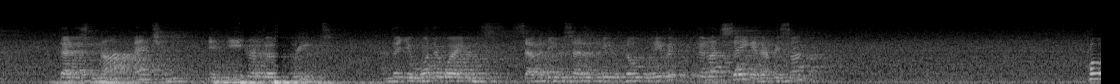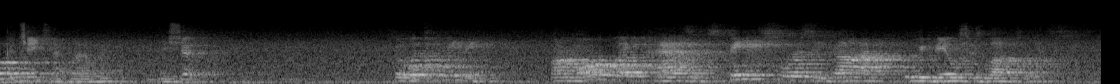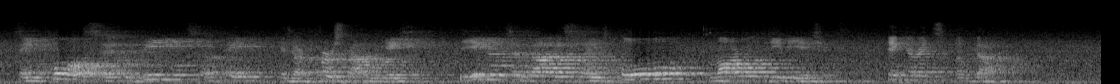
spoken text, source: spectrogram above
That is not mentioned in either of those creeds. And then you wonder why 70% of the people don't believe it. They're not saying it every Sunday. Pope could change that, by the way. He should. So what's believing? Our moral life has its faith source in God who reveals his love to us. St. Paul said obedience of faith is our first obligation. The ignorance of God explains all moral deviations. Ignorance of God.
